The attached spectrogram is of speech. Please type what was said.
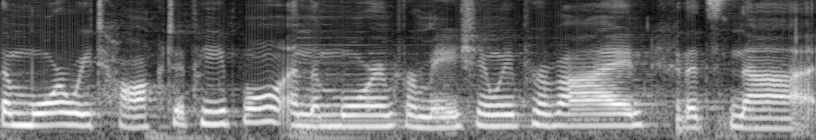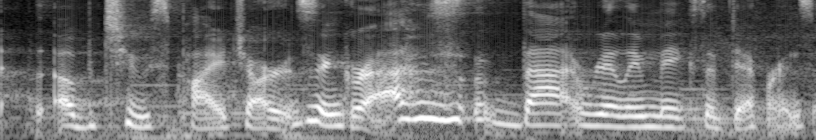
The more we talk to people and the more information we provide that's not obtuse pie charts and graphs, that really makes a difference.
